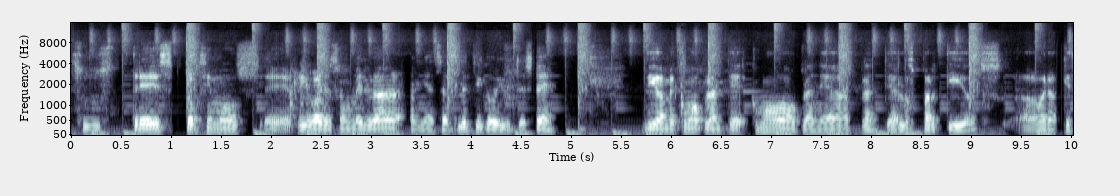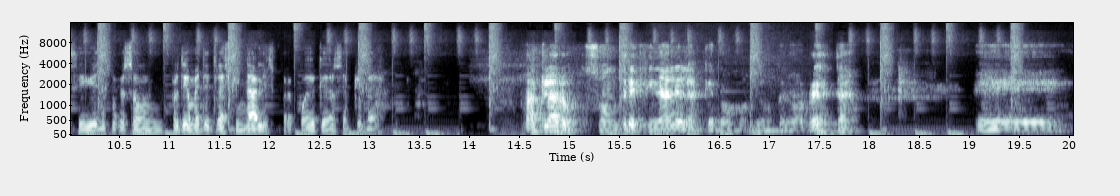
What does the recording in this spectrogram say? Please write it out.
sus tres próximos eh, rivales son Melgar, Alianza Atlético y UTC. Dígame cómo, plantea, cómo planea plantear los partidos ahora que se viene, porque son prácticamente tres finales para poder quedarse en primera. Ah, claro, son tres finales las que nos, que nos resta. Eh,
